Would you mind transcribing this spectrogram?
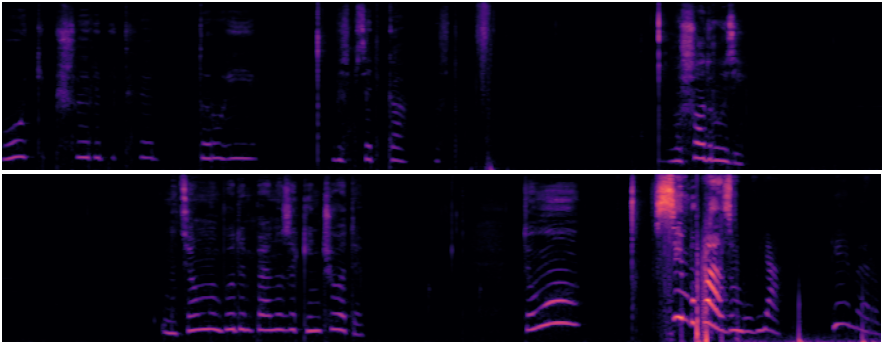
О, які пішли ребітки дорогі. 80к. Ну що, друзі? На цьому ми будемо, певно, закінчувати. Тому всім попазом був я, геймер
